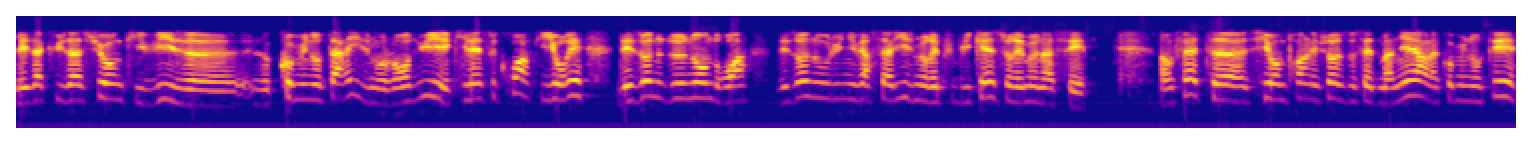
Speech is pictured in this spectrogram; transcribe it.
les accusations qui visent euh, le communautarisme aujourd'hui et qui laissent croire qu'il y aurait des zones de non-droit, des zones où l'universalisme républicain serait menacé. En fait, euh, si on prend les choses de cette manière, la communauté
